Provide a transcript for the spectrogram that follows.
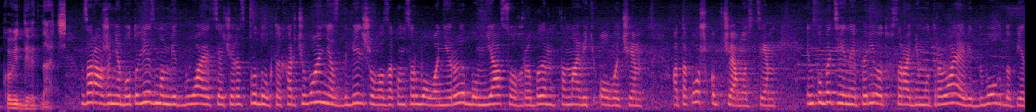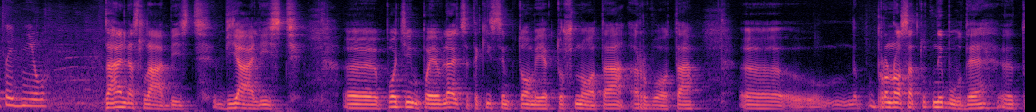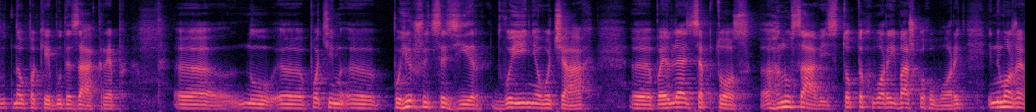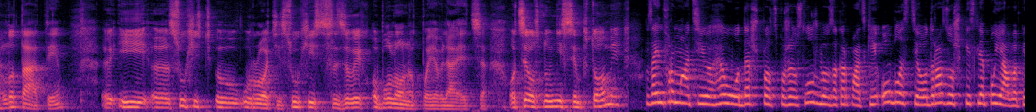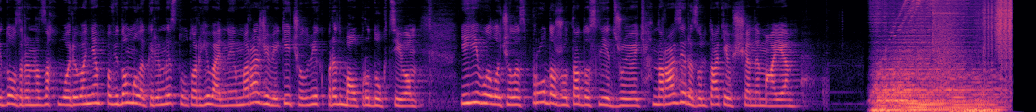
COVID-19. Зараження ботулізмом відбувається через продукти харчування, здебільшого законсервовані рибу, м'ясо, гриби та навіть овочі, а також копченості. Інкубаційний період в середньому триває від 2 до 5 днів. загальна слабість, в'ялість. Е, Потім появляються такі симптоми, як тошнота, рвота. Е, Проноса тут не буде, е, тут навпаки буде закреп. Е, Ну, потім погіршується зір, двоїння в очах, появляється птоз, гнусавість, тобто хворий важко говорить і не може глотати. І сухість у роті, сухість слизових оболонок появляється. Оце основні симптоми. За інформацією ГО Держпродспоживслужби в Закарпатській області, одразу ж після появи підозри на захворювання повідомили керівництву торгівельної мережі, в якій чоловік придбав продукцію. Її вилучили з продажу та досліджують. Наразі результатів ще немає.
